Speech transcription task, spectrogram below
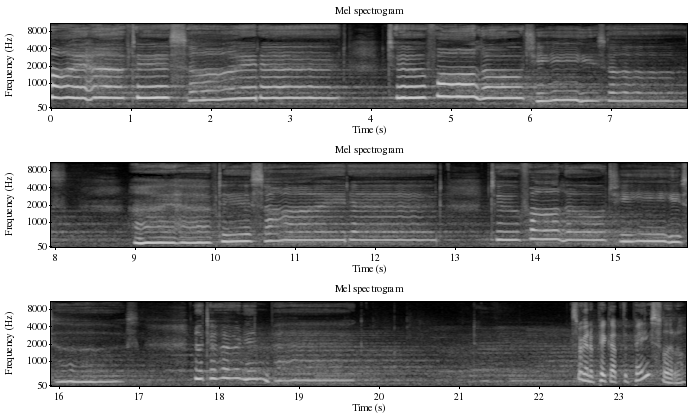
I have decided to follow Jesus. I have decided to follow Jesus no turning back. So we're going to pick up the pace a little.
